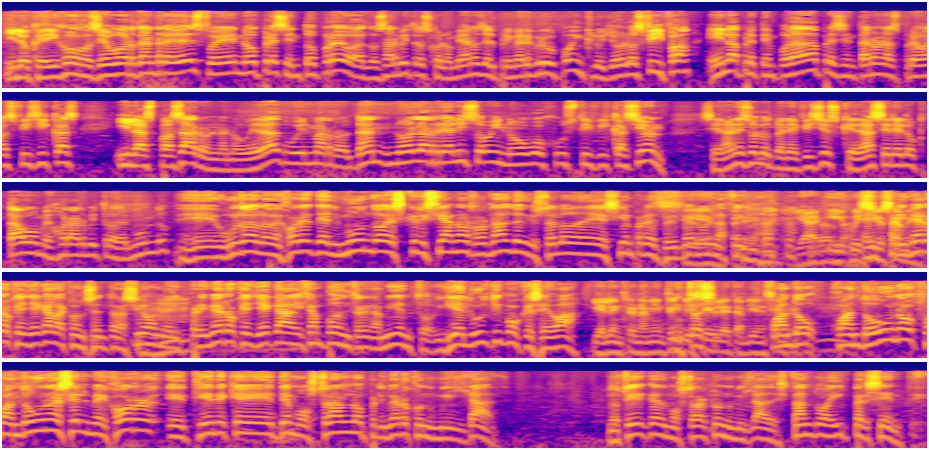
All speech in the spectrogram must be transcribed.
Y lo que dijo José Borda en redes fue no presentó pruebas. Los árbitros colombianos del primer grupo, incluyó los FIFA, en la pretemporada presentaron las pruebas físicas y las pasaron. La novedad, Wilmar Roldán no las realizó y no hubo justificación. ¿Serán esos los beneficios que da ser el octavo mejor árbitro del mundo? Eh, uno de los mejores del mundo es Cristiano Ronaldo y usted lo de siempre el primero en la fila. el primero que llega a la concentración, el primero que llega al campo de entrenamiento y el último que se va. Y el entrenamiento invisible también. Cuando, cuando, uno, cuando uno es el mejor, eh, tiene que demostrarlo primero con humildad. Lo tiene que demostrar con humildad, estando ahí presente,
